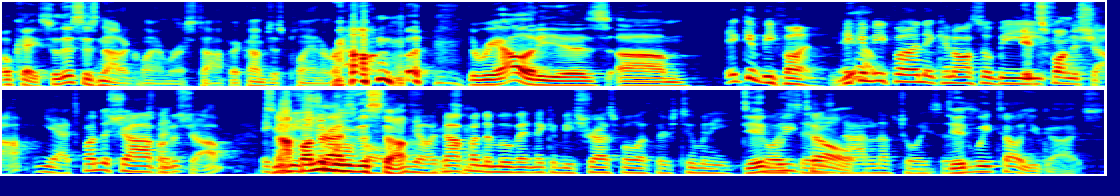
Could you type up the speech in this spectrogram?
Okay, so this is not a glamorous topic. I'm just playing around, but the reality is. Um, it can be fun. It Yeah. can be fun. It can also be. it's fun to shop. Yeah, it's fun to shop. Fun to shop. It It's not fun to move the stuff. No, it's not fun to move it, and it can be stressful if there's too many Did we choices, tell- not enough choices. Did we tell you guys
